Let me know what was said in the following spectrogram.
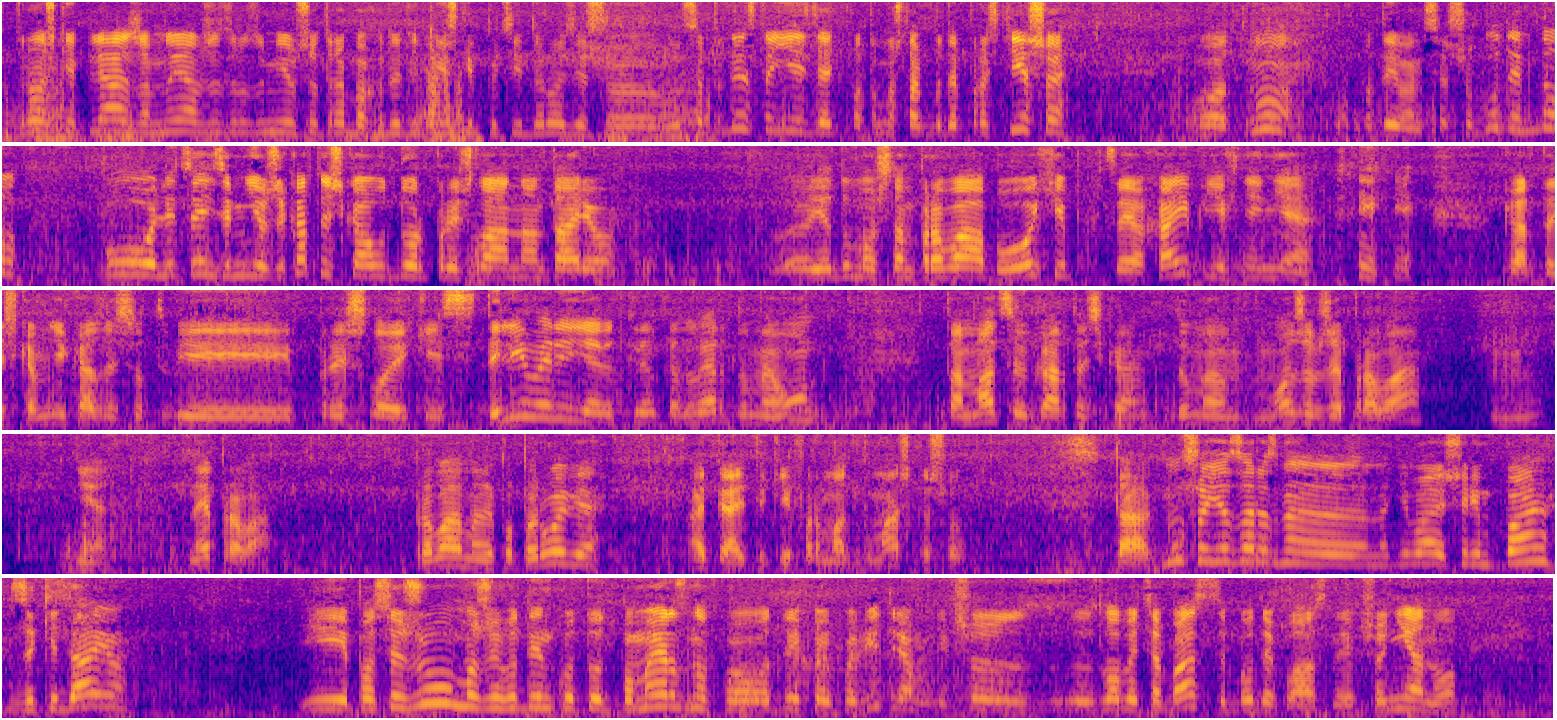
Трошки пляжем, ну я вже зрозумів, що треба ходити пішки по цій дорозі, що велосипедисти їздять, тому що так буде простіше. От, ну, подивимося, що буде. Ну, по ліцензії мені вже карточка Outdoor прийшла на Онтаріо. Е, Я думав, що там права або охіп, це хайп їхній, ні. Карточка, мені кажуть, що тобі прийшло якийсь делівері, я відкрив конверт, думаю, он, там мацаю карточка. Думаю, може вже права. Угу. Ні, не права. Права в мене паперові. Опять такий формат бумажка, що. Так, ну що, я зараз надіваю шрімпа, закидаю. І посижу, може годинку тут померзну, подихаю повітрям. Якщо зловиться бас, це буде класно. Якщо ні, ну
